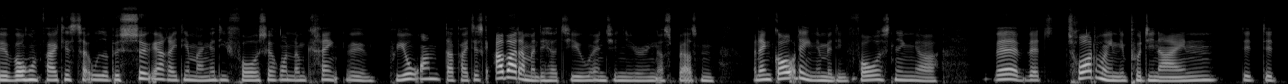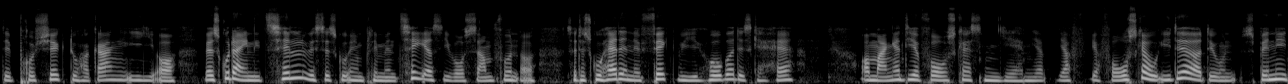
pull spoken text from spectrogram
øh, hvor hun faktisk tager ud og besøger rigtig mange af de forskere rundt omkring øh, på jorden, der faktisk arbejder med det her geoengineering og spørger sådan, hvordan går det egentlig med din forskning, og hvad, hvad tror du egentlig på din egen det, det, det projekt, du har gang i, og hvad skulle der egentlig til, hvis det skulle implementeres i vores samfund, og så det skulle have den effekt, vi håber, det skal have. Og mange af de her forskere er sådan, jamen, jeg, jeg, jeg forsker jo i det, og det er jo en spændende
